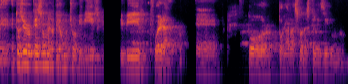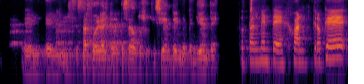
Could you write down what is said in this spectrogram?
Eh, entonces, yo creo que eso me lo dio mucho vivir, vivir fuera eh, por, por las razones que les digo, ¿no? El, el, estar fuera, el tener que ser autosuficiente, independiente, Totalmente, Juan. Creo que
